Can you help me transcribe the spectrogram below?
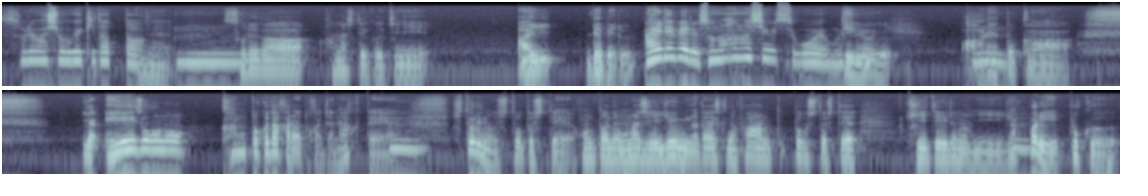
それは衝撃だった、ね、それが話していくうちにアイレベルアイレベルその話すごい面白い。あれとか、うん、いや映像の監督だからとかじゃなくて、うん、一人の人として本当はね同じユーミンが大好きなファン同士として聞いているのにやっぱり僕、うん、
